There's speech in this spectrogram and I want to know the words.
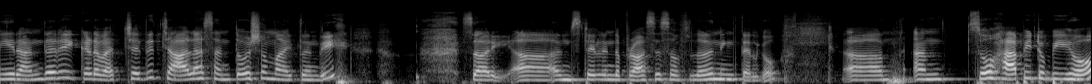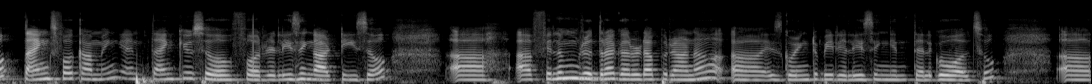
మీరందరూ ఇక్కడ వచ్చేది చాలా సంతోషం అవుతుంది sorry I'm still in the process of learning Telugu Uh, I'm so happy to be here. Thanks for coming and thank you so for releasing our teaser. Uh, our film Rudra Garuda Purana uh, is going to be releasing in Telugu also. Uh,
